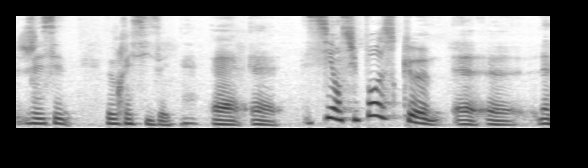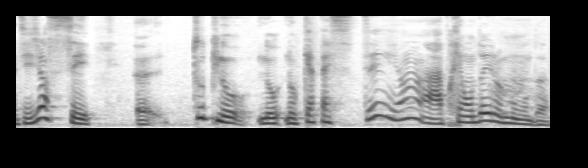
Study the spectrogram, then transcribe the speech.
je vais essayer de préciser. Euh, euh, si on suppose que euh, l'intelligence, c'est euh, toutes nos, nos, nos capacités hein, à appréhender le monde.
